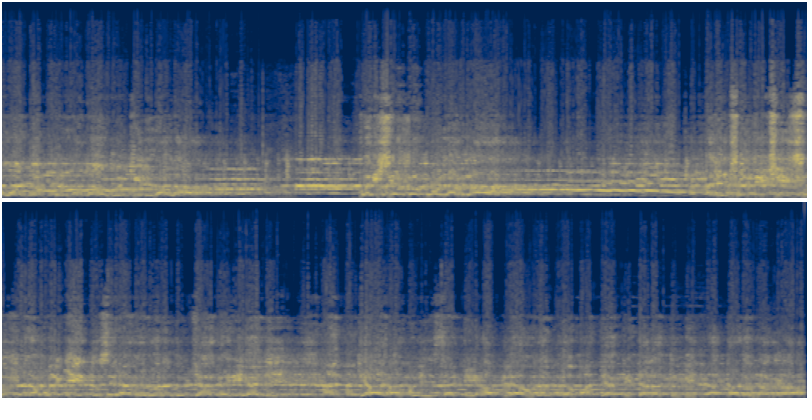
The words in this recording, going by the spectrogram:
झाला डॉक्टर झाला वकील झाला. पैसे कमवू लागला. आणि छोटीशी सुंदर मुलगी दुसऱ्या घरून तुमच्या घरी आली. आणि त्याच मुलीसाठी आपल्या वृद्ध मात्या पित्याला तुम्ही लाथाडू लागला.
